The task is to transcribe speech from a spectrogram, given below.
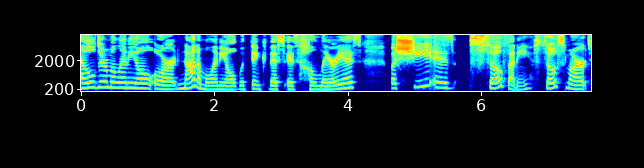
elder millennial or not a millennial, would think this is hilarious. But she is so funny, so smart,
